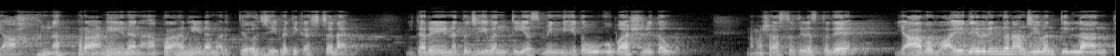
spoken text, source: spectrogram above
ಯಾ ನ ಪ್ರಾಣೇನ ನಾಪಾನೇನ ಮರ್ತ್ಯೋ ಜೀವತಿ ಕಶ್ಚನ. ಇತರೇಣತು ಜೀವಂತಿ ಯಸ್ಮಿನ್ ಏತವು ಉಪಾಶ್ರಿತವು ನಮ್ಮ ಶಾಸ್ತ್ರ ತಿಳಿಸ್ತದೆ ಯಾವ ವಾಯುದೇವರಿಂದ ನಾವು ಜೀವಂತಿಲ್ಲ ಅಂತ.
